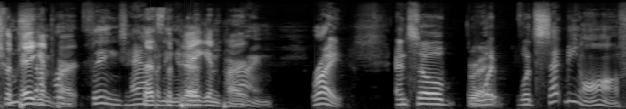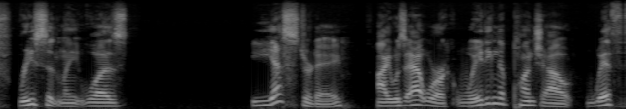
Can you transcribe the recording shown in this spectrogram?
That's the pagan part. Things That's the happening. at pagan the part. time. Right. And so Right. what what set me off recently was yesterday I was at work waiting to punch out with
